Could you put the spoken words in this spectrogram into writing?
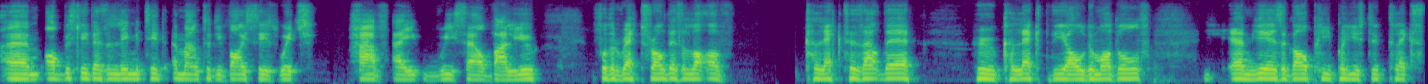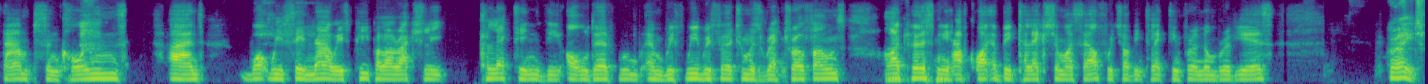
Um, obviously, there's a limited amount of devices which have a resale value. For the retro, there's a lot of collectors out there who collect the older models. Um, years ago, people used to collect stamps and coins, and what we've seen now is people are actually collecting the older, and we, we refer to them as retro phones. I personally have quite a big collection myself, which I've been collecting for a number of years. Great.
